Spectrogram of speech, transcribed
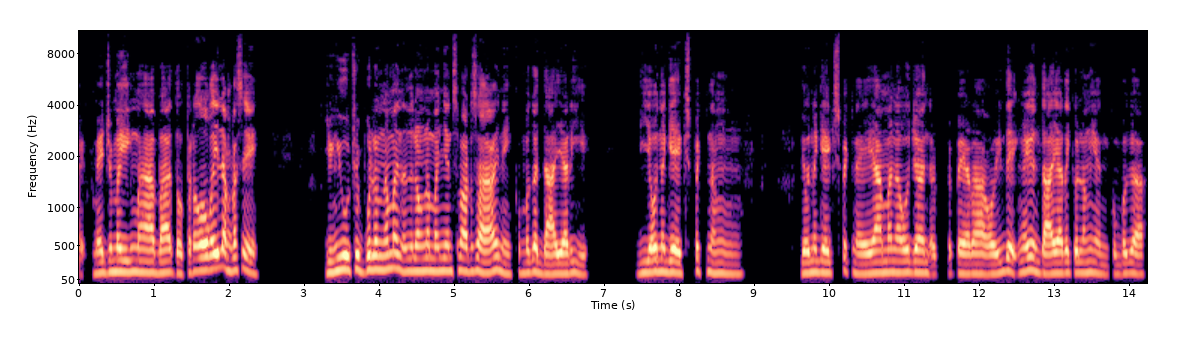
Me- medyo maging mahaba to. Pero okay lang kasi, yung YouTube ko lang naman, ano lang naman yan para sa akin eh. Kumbaga diary eh. Di ako nag expect ng, di ako nag expect na yayaman ako dyan or pepera ako. Hindi, ngayon diary ko lang yan. Kumbaga,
